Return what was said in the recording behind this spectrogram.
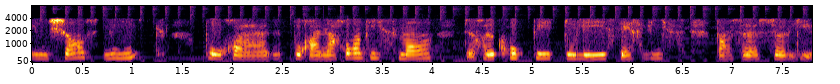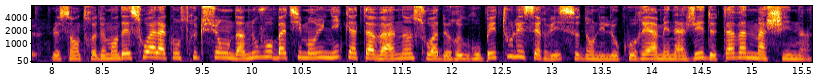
une chance unique pour, euh, pour un arrondissement de regrouper tous les services dans un seul lieu. Le centre demandait soit la construction d'un nouveau bâtiment unique à Tavannes, soit de regrouper tous les services dans les locaux réaménagés de Tavannes Machine.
